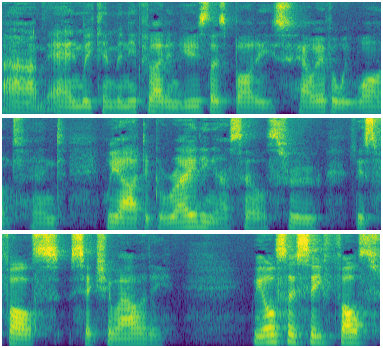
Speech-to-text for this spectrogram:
Um, and we can manipulate and use those bodies however we want. And we are degrading ourselves through this false sexuality. We also see false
